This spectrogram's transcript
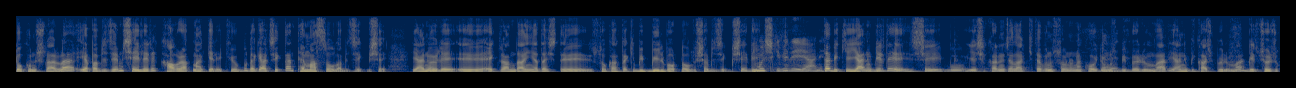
dokunuşlarla yapabileceğimiz şeyleri kavratmak gerekiyor. Bu da gerçekten temasla olabilecek bir şey. Yani öyle e, ekrandan ya da işte sokaktaki bir billboardla oluşabilecek bir şey değil. Mış gibi değil yani. Tabii ki. Yani bir de şey bu Yeşil Karıncalar kitabının sonuna koyduğumuz evet. bir bölüm var. Yani birkaç bölüm var. Bir çocuk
